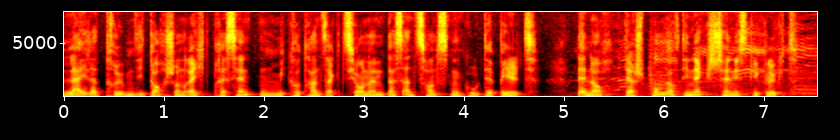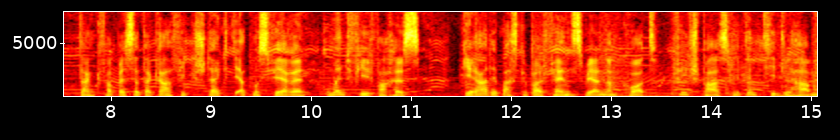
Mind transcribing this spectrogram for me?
Leider trüben die doch schon recht präsenten Mikrotransaktionen das ansonsten gute Bild. Dennoch, der Sprung auf die Next Gen ist geglückt Dank verbesserter Grafik steigt die Atmosphäre um ein Vielfaches. Gerade Basketballfans werden am Court viel Spaß mit dem Titel haben.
